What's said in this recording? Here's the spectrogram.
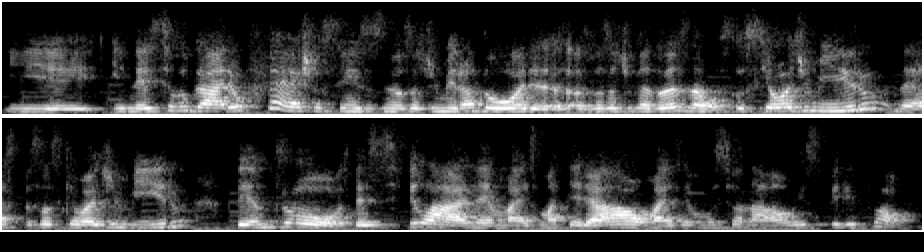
E, e, nesse lugar eu fecho, assim, os meus admiradores, os meus admiradores não, os que eu admiro, né, as pessoas que eu admiro dentro desse pilar, né, mais material, mais emocional e espiritual.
